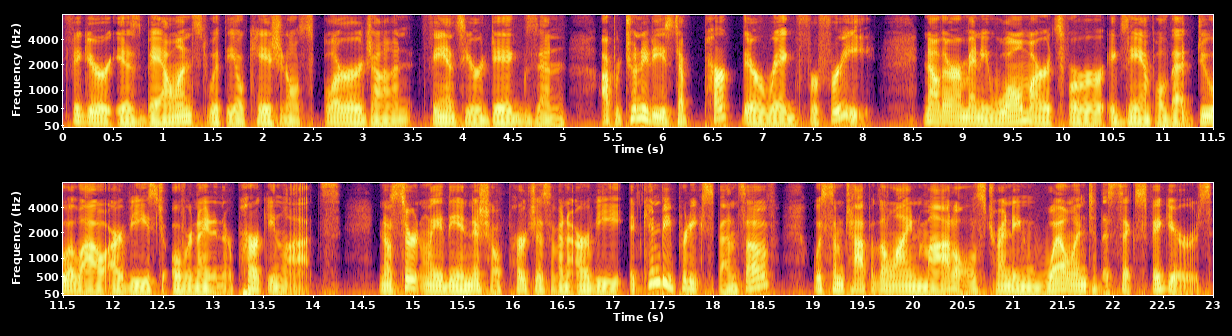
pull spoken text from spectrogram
figure is balanced with the occasional splurge on fancier digs and opportunities to park their rig for free. Now, there are many Walmarts, for example, that do allow RVs to overnight in their parking lots. Now, certainly the initial purchase of an RV, it can be pretty expensive with some top of the line models trending well into the six figures.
